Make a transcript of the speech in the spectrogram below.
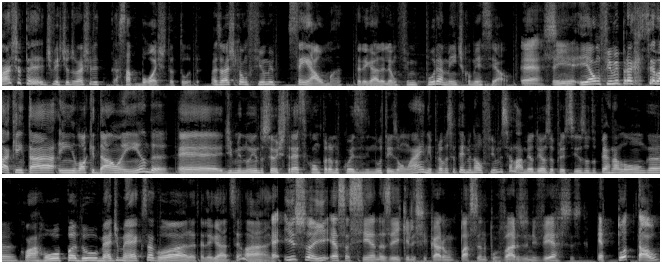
acho até divertido, eu acho ele essa bosta toda. Mas eu acho que é um filme sem alma, tá ligado? Ele é um filme puramente comercial. É, sim. E, e é um filme pra, sei lá, quem tá em lockdown ainda, é, diminuindo o seu estresse comprando coisas inúteis online, pra você terminar o filme, sei lá, meu Deus, eu preciso do Pernalonga com a roupa do Mad Max agora, tá ligado? Sei lá. É, isso aí, essas cenas aí que eles ficaram passando por vários universos, é total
